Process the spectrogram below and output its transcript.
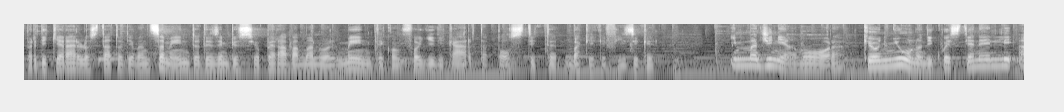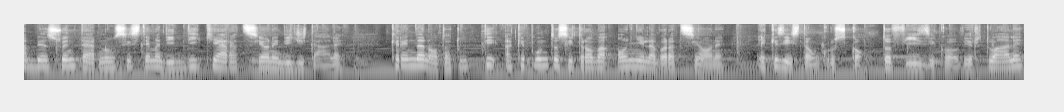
Per dichiarare lo stato di avanzamento, ad esempio, si operava manualmente con fogli di carta, post-it, bacheche fisiche. Immaginiamo ora che ognuno di questi anelli abbia al suo interno un sistema di dichiarazione digitale che renda noto a tutti a che punto si trova ogni lavorazione e che esista un cruscotto fisico o virtuale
